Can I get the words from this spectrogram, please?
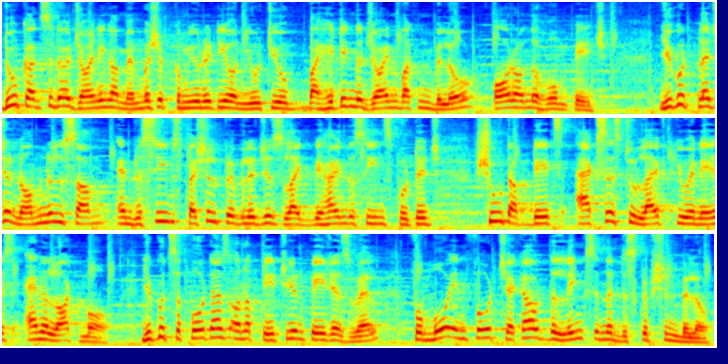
do consider joining our membership community on YouTube by hitting the join button below or on the home page. You could pledge a nominal sum and receive special privileges like behind the scenes footage, shoot updates, access to live Q&As and a lot more. You could support us on a Patreon page as well. For more info, check out the links in the description below.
